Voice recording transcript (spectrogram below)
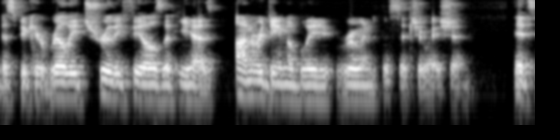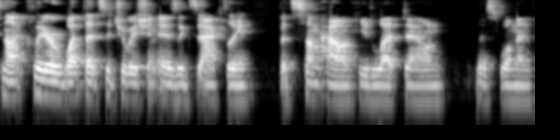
The speaker really truly feels that he has unredeemably ruined the situation. It's not clear what that situation is exactly, but somehow he let down this woman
